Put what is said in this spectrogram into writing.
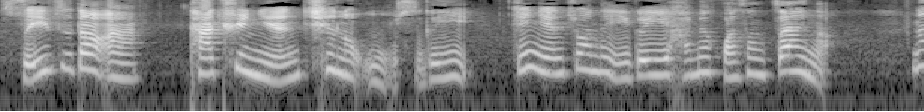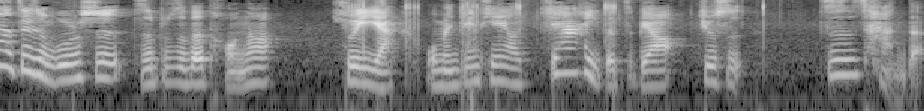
谁知道啊？他去年欠了五十个亿，今年赚的一个亿还没还上债呢，那这种公司值不值得投呢？所以呀，我们今天要加一个指标，就是资产的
